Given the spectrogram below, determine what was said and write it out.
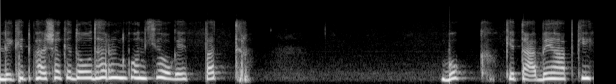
लिखित भाषा के दो उदाहरण कौन से हो गए? पत्र। बुक, किताबें आपकी।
